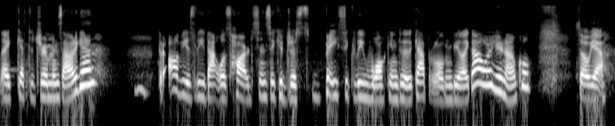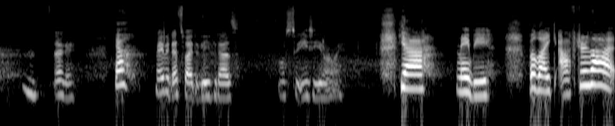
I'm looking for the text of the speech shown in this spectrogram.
like, get the Germans out again. But obviously that was hard, since they could just basically walk into the capital and be like, oh, we're here now, cool. So yeah, Okay, yeah. maybe that's why they leave it out. It was too easy in Norway. Yeah, maybe. But like after that,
